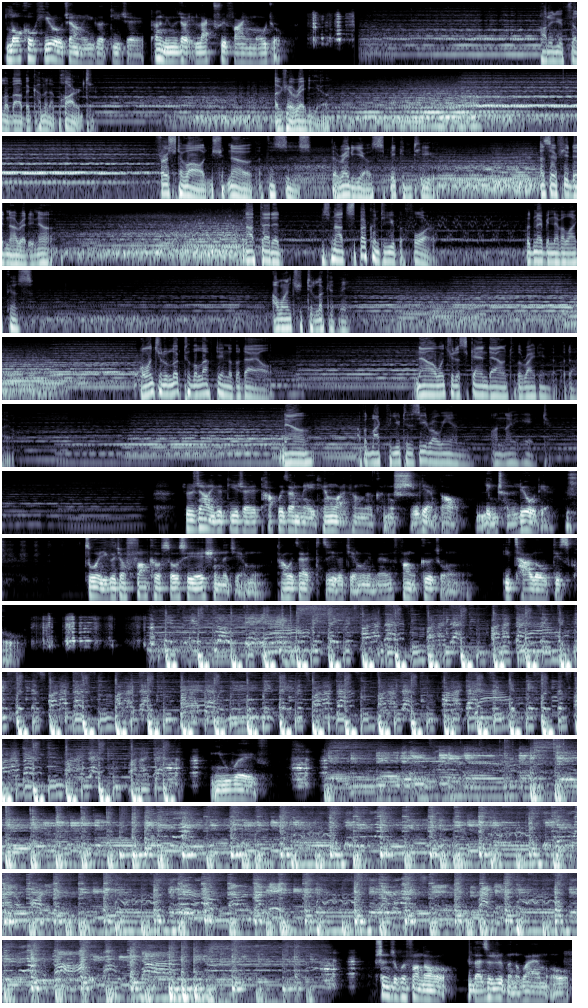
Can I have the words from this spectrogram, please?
local hero 这样的一个 DJ，他的名字叫 Electrifying Mojo。How did you feel about becoming a part of your radio? First of all, you should know that this is the radio speaking to you, as if you didn't already know. Not that it has not spoken to you before, but maybe never like this. I want you to look at me. I want you to look to the left end of the dial. Now I want you to scan down to the right end of the dial. Now, I would like for you to zero in on 98. 就是这样的一个 DJ，他会在每天晚上的可能十点到凌晨六点，做一个叫 Funk Association 的节目。他会在自己的节目里面放各种 Italo Disco，New 放到来自日本的 YMO。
